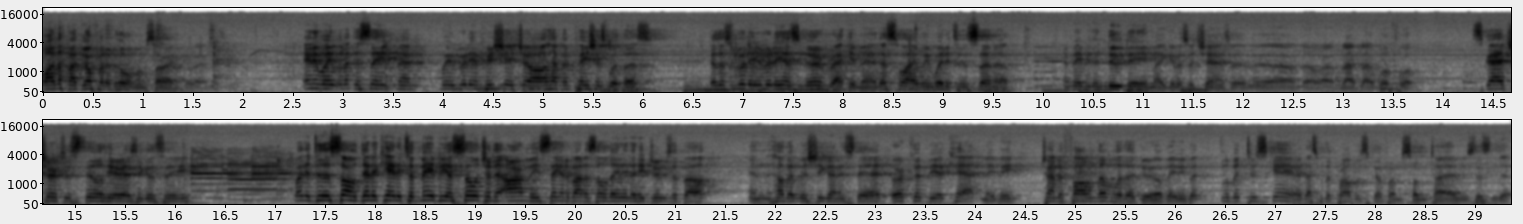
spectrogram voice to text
Well, I left my girlfriend at home. I'm sorry. Anyway, we'd like to say, man, we really appreciate y'all having patience with us. Because this really, really is nerve-wracking, man. That's why we waited till the sun up. And maybe the new day might give us a chance. Uh, I don't know, blah, blah, woof, woof. Sky Church is still here, as you can see. We're to do this song dedicated to maybe a soldier in the army singing about his old lady that he dreams about and hugging a machine gun instead. Or it could be a cat, maybe, trying to fall in love with a girl, maybe, but a little bit too scared. That's where the problems come from sometimes, isn't it?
